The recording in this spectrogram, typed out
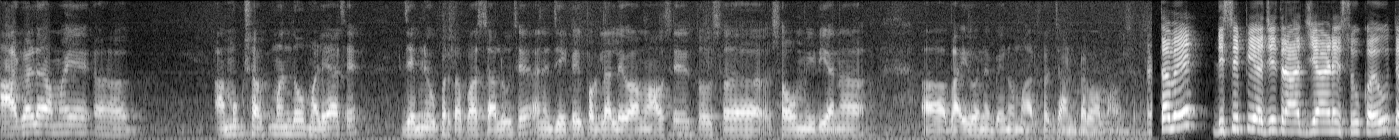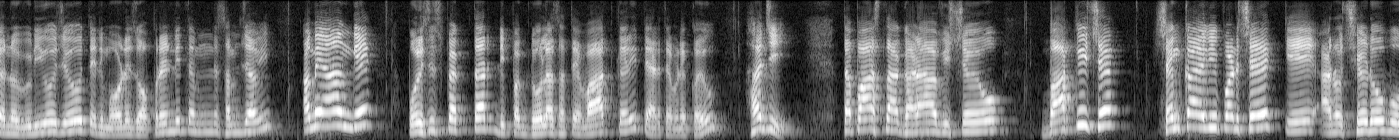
આગળ અમે અમુક સંબંધો મળ્યા છે જેમની ઉપર તપાસ ચાલુ છે અને જે કંઈ પગલાં લેવામાં આવશે તો સ- સૌ મીડિયાના ભાઈઓ અને બહેનો મારફત જાણ કરવામાં આવશે. તમે ડીસીપી અજીત રાજ્યાણે શું કહ્યું? તેનો વીડિયો જોયો, તેની મોડેઝ ઓપરેન્ટની તમને સમજાવી. અમે આ અંગે પોલીસ ઇન્સ્પેક્ટર દીપક ઢોલા સાથે વાત કરી, ત્યારે તેમણે કહ્યું, હજી તપાસના ઘણા વિષયો બાકી છે. શંકા એવી પણ છે કે આનો છેડો બહુ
